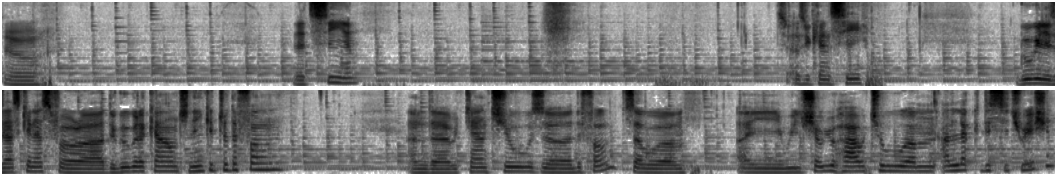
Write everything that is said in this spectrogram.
So let's see. So as you can see, Google is asking us for uh, the Google account linked to the phone, and uh, we can't choose uh, the phone. So um, I will show you how to um, unlock this situation.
